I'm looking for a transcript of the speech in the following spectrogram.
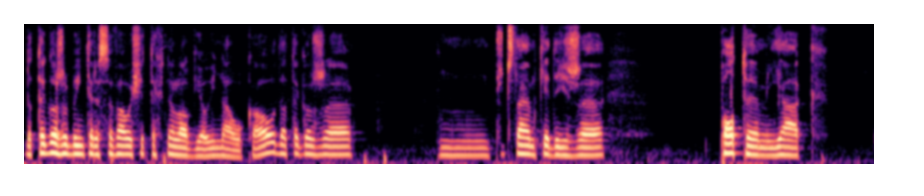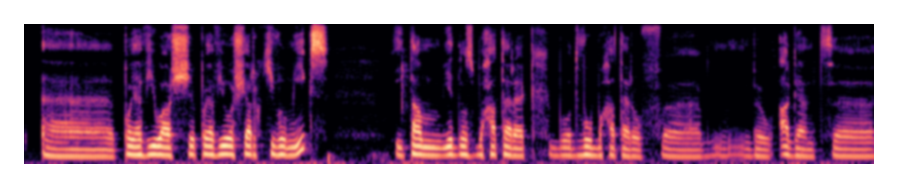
do tego, żeby interesowały się technologią i nauką, dlatego że hmm, przeczytałem kiedyś, że po tym, jak e, pojawiła się, pojawiło się archiwum Mix i tam jedną z bohaterek, było dwóch bohaterów, e, był agent e,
